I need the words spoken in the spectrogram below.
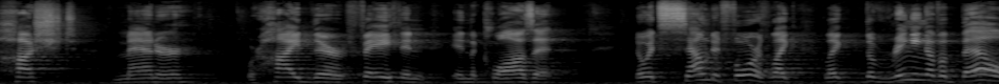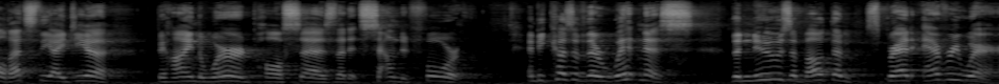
hushed manner or hide their faith in, in the closet. No, it sounded forth like, like the ringing of a bell. That's the idea behind the word, Paul says, that it sounded forth. And because of their witness, the news about them spread everywhere.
